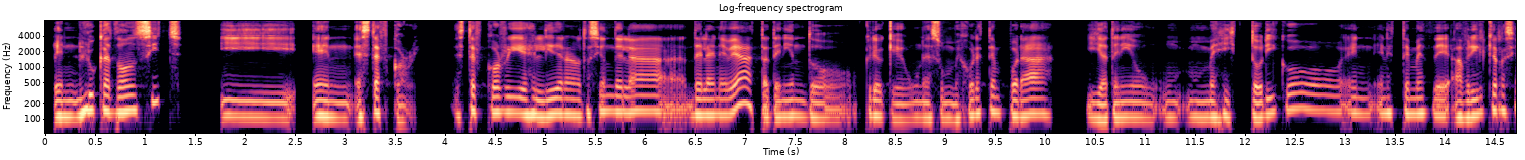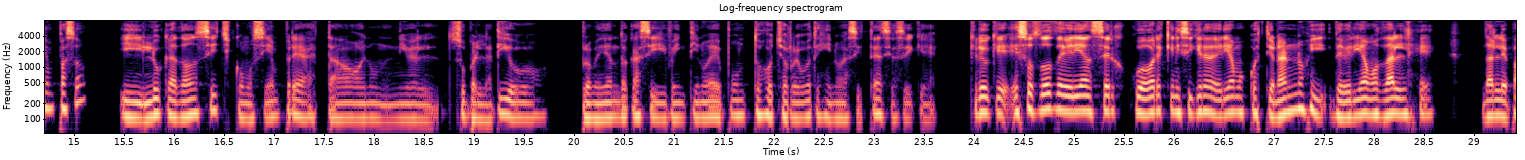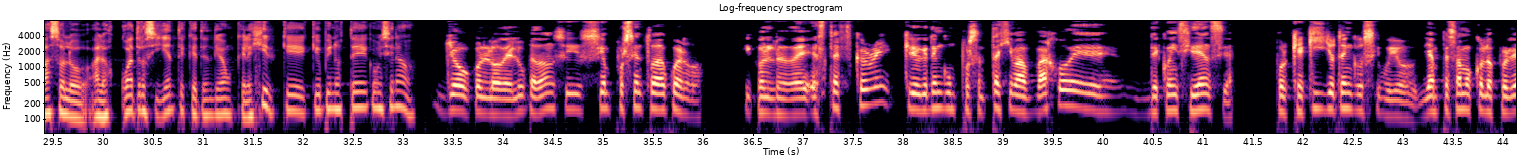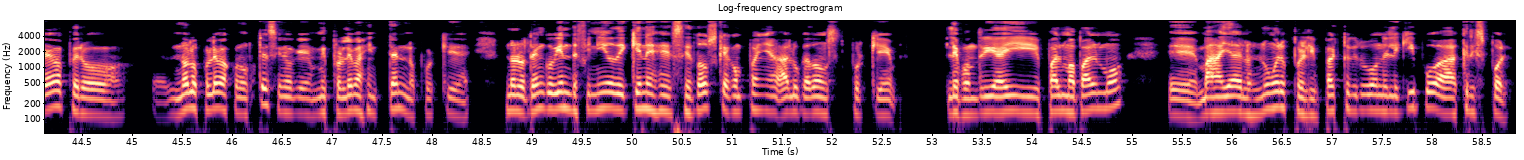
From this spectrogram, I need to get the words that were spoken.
en Luka Doncic y en Steph Curry. Steph Curry es el líder de anotación de la, de la NBA, está teniendo creo que una de sus mejores temporadas y ha tenido un, mes histórico en, este mes de abril que recién pasó. Y Luka Doncic, como siempre, ha estado en un nivel superlativo, promediando casi 29 puntos, 8 rebotes y 9 asistencias. Así que creo que esos dos deberían ser jugadores que ni siquiera deberíamos cuestionarnos y deberíamos darle darle paso a, los cuatro siguientes que tendríamos que elegir. ¿Qué, qué opina usted, comisionado? Yo con lo de Luca Doncic 100% de acuerdo. Y con lo de Steph Curry creo que tengo un porcentaje más bajo de, de coincidencia. Porque aquí yo tengo, sí, pues yo, ya empezamos con los problemas, pero no los problemas con usted, sino que mis problemas internos, porque no lo tengo bien definido de quién es ese 2 que acompaña a Luca Doncic, porque le pondría ahí palmo a palmo, eh, más allá de los números, por el impacto que tuvo en el equipo a Chris Paul.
